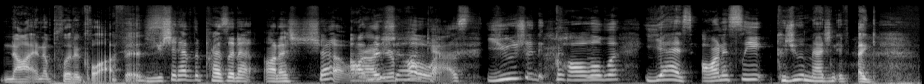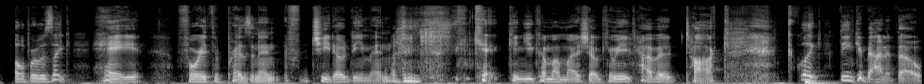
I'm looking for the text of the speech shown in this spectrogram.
not in a political office. You should have the president on a show or on, your podcast. You should call. yes, honestly, could you imagine if like Oprah was like, "Hey, 40th president, Cheeto Demon, can, can you come on my show? Can we have a talk?" Like, think about it though.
